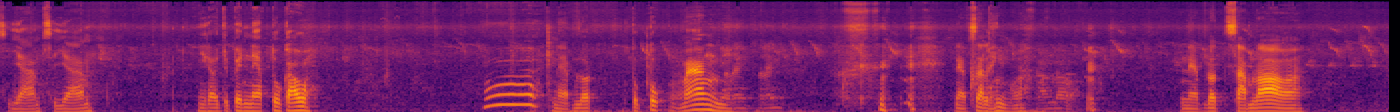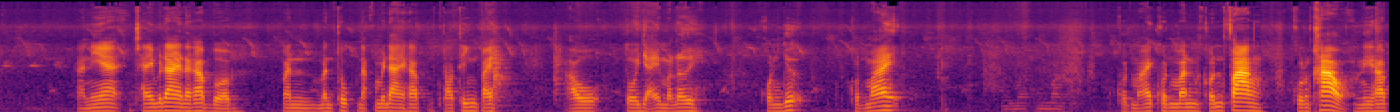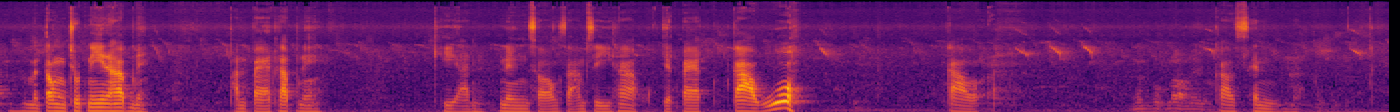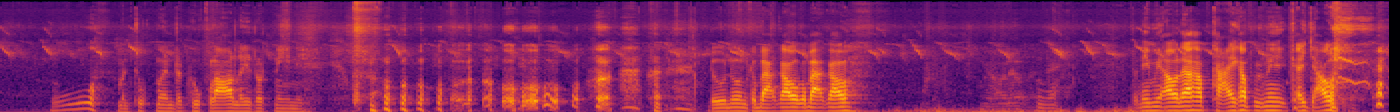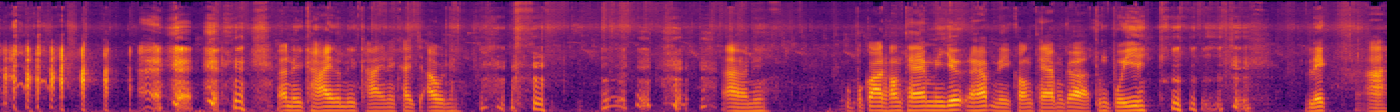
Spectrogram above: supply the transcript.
สยามสยาม นี่เขาจะเป็นแหนบตัวเก่า แหนบรถตุกตุกมั่งนี่แหนบสลิงวะแหนบรถสามล้อวะอันเนี้ยใช้ไม่ได้นะครับผมมันบรรทุกหนักไม่ได้ครับต่อทิ้งไป เอาตัวใหญ่มาเลย คนเยอะขนไม้ขนไม้ขนมันขนฟางขนข้าวนี่ครับ มันต้องชุดนี้นะครับนี่พันแปดครับนี่ กี่อันหนึ่งสองสามสี่ห้าหกเจ็ดแปดเก้าโอ้เก้าเก้าเส้นโอ้มันทุกเหมือนรถทุกล้อเลยรถนี้นี่ ดูนู่นกระบะเก่ากระบะเก่าตอนนี้ไม่เอาแล้วครับ ขายครับตัวนี้ใครจะเอา อันนี้ขายตัวนี้ขายนี่ใครจะเอานี่ อ่านี่อุปกรณ์ของแถมมีเยอะนะครับ นี่ของแถมก็ถุงปุ๋ย เล็ก อะ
